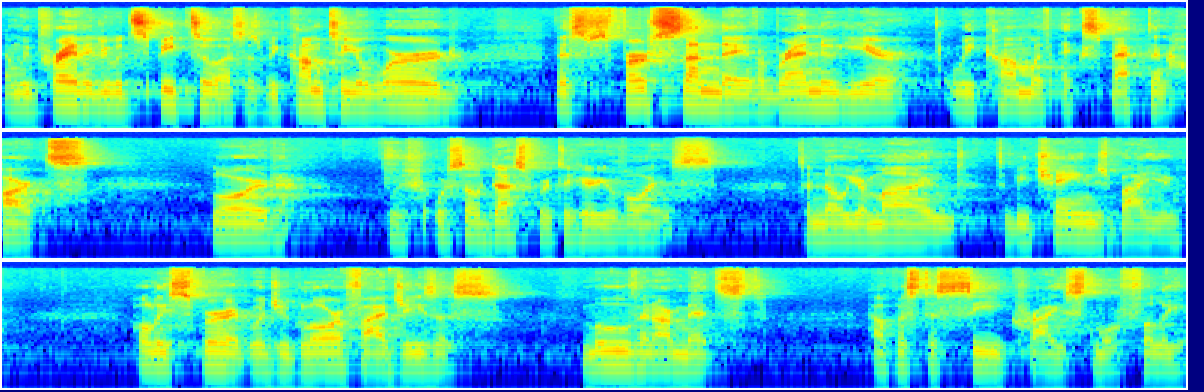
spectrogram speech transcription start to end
And we pray that you would speak to us as we come to your word this first Sunday of a brand new year. We come with expectant hearts Lord, we're so desperate to hear your voice, to know your mind, to be changed by you. Holy Spirit, would you glorify Jesus, move in our midst, help us to see Christ more fully.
